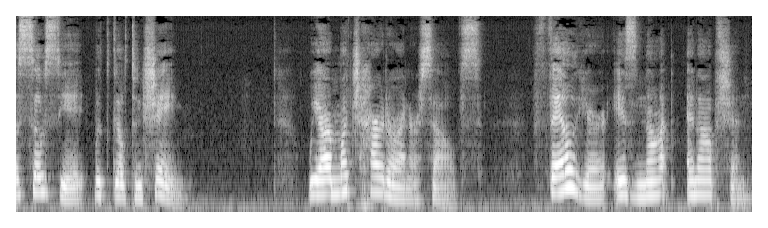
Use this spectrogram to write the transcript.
associate with guilt and shame. We are much harder on ourselves. Failure is not an option.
